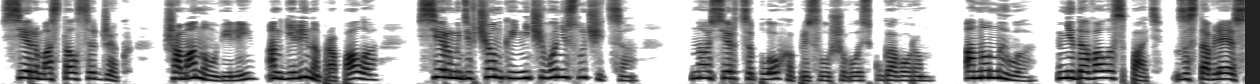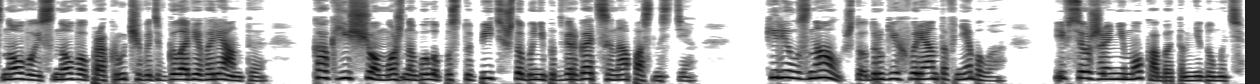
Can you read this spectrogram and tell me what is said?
Серым остался Джек. Шамана увели, Ангелина пропала. С Серым и девчонкой ничего не случится. Но сердце плохо прислушивалось к уговорам. Оно ныло, не давало спать, заставляя снова и снова прокручивать в голове варианты. Как еще можно было поступить, чтобы не подвергать сына опасности? Кирилл знал, что других вариантов не было, и все же не мог об этом не думать.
